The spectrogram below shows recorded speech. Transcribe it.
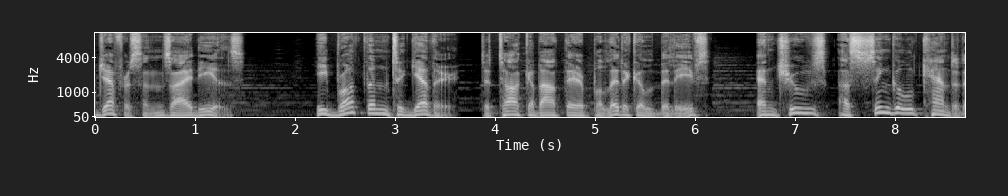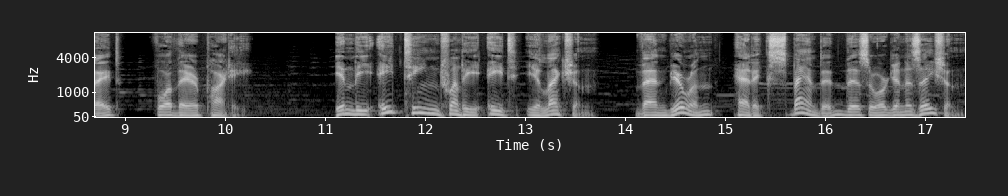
Jefferson's ideas. He brought them together to talk about their political beliefs and choose a single candidate for their party. In the 1828 election, Van Buren had expanded this organization.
